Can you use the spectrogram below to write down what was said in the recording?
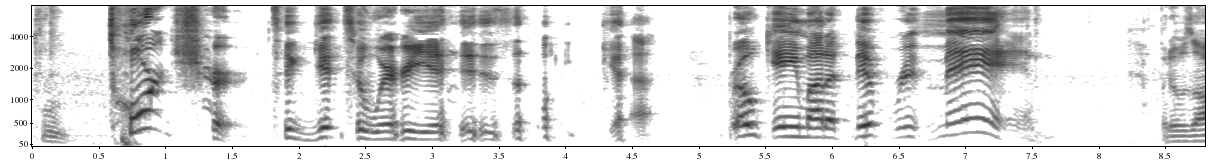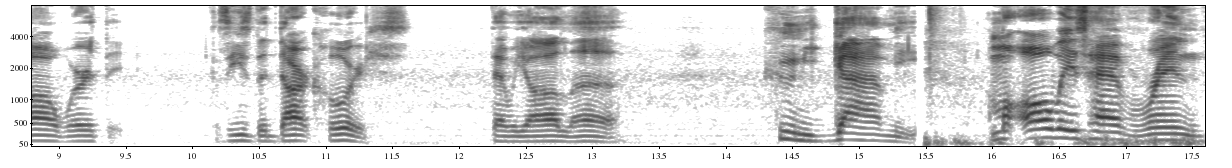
through torture to get to where he is. Oh my god. Bro came out a different man. But it was all worth it. Because he's the dark horse that we all love. Kunigami. I'm going to always have Ren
